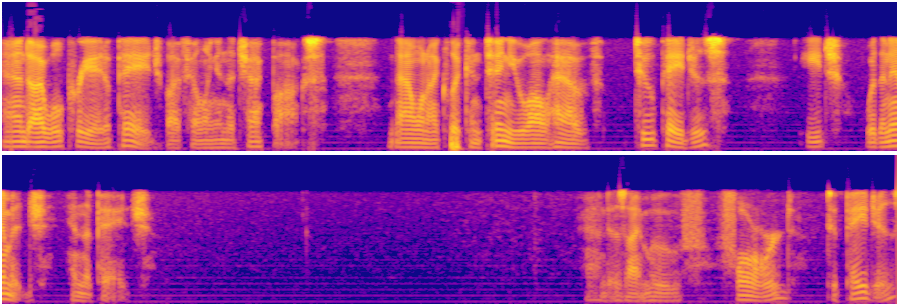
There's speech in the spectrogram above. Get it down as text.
And I will create a page by filling in the checkbox. Now when I click continue, I'll have two pages, each with an image in the page. And as I move forward to pages,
